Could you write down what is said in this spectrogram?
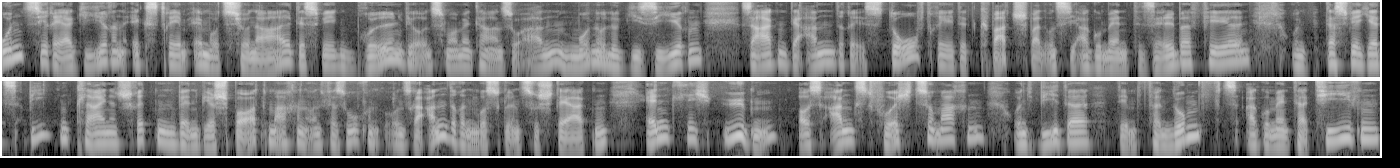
und sie reagieren extrem emotional. Deswegen brüllen wir uns momentan so an, monologisieren, sagen, der andere ist doof, redet Quatsch, weil uns die Argumente selber fehlen. Und dass wir jetzt wie in kleinen Schritten, wenn wir Sport machen und versuchen, unsere anderen Muskeln zu stärken, endlich üben, aus Angst Furcht zu machen und wieder dem vernunftsargumentativen,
